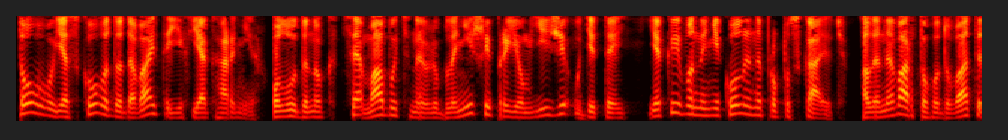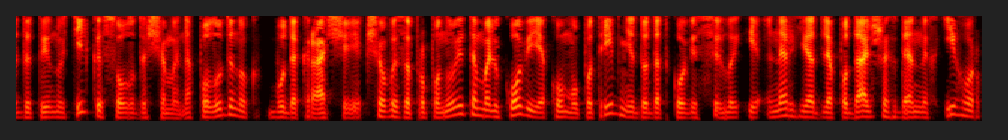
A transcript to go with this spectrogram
то обов'язково додавайте їх як гарнір. Полуденок це, мабуть, найулюбленіший прийом їжі у дітей, який вони ніколи не пропускають. Але не варто годувати дитину тільки солодощами на полуденок буде краще, якщо ви запропонуєте малюкові, якому потрібні додаткові сили і енергія для подальших денних ігор,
